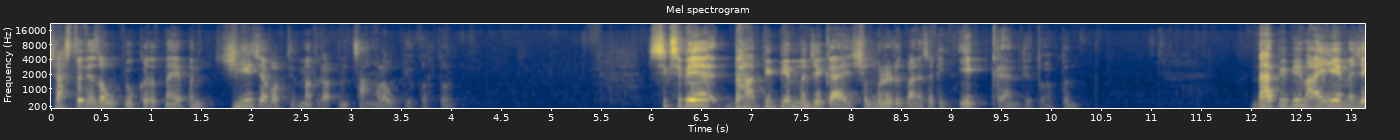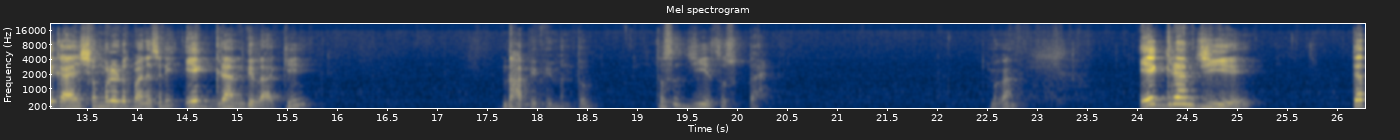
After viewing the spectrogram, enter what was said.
जास्त त्याचा उपयोग करत नाही पण जी एच्या बाबतीत मात्र आपण चांगला उपयोग करतो. सिक्स बे दहा पी पी एम म्हणजे काय? शंभर लिटर पाण्यासाठी एक ग्रॅम देतो आपण. दहा P P M I A म्हणजे काय? शंभर लिटर पाण्यासाठी एक ग्रॅम दिला की दहा पी पी म्हणतो. तसंच जी एचं सुद्धा आहे. बघा. एक ग्रॅम जी ए त्यात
